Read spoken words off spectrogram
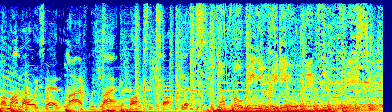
My mama always said Life was like a box of chocolates Top Albania Radio At the movies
